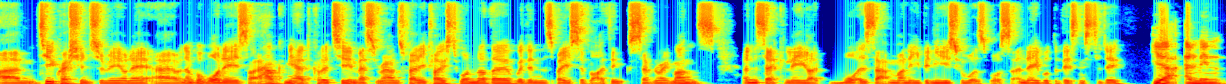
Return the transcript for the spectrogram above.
Um, two questions for me on it. Uh, number one is like, how come you had kind of two investment rounds fairly close to one another within the space of like, I think seven or eight months? And secondly, like, what has that money been used for? What's, what's enabled the business to do? Yeah, I mean,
